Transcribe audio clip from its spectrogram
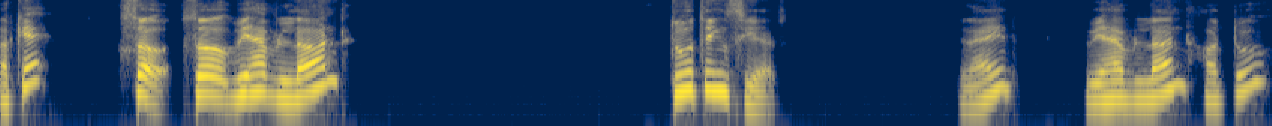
Okay. So, so we have learned two things here, right? We have learned how to,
